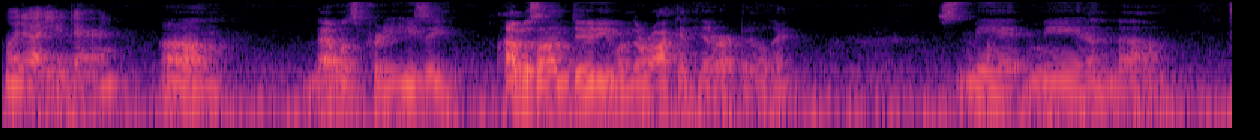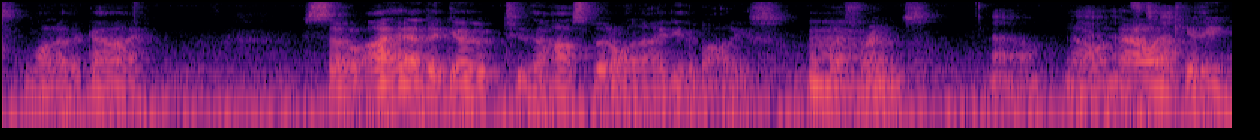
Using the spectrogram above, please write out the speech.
what about you, Darren? Um, that was pretty easy. I was on duty when the rocket hit our building. It's me, me, and uh, one other guy. So I had to go to the hospital and ID the bodies of my Mm. friends. Oh, yeah, Al, that's Al and tough. Kitty.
